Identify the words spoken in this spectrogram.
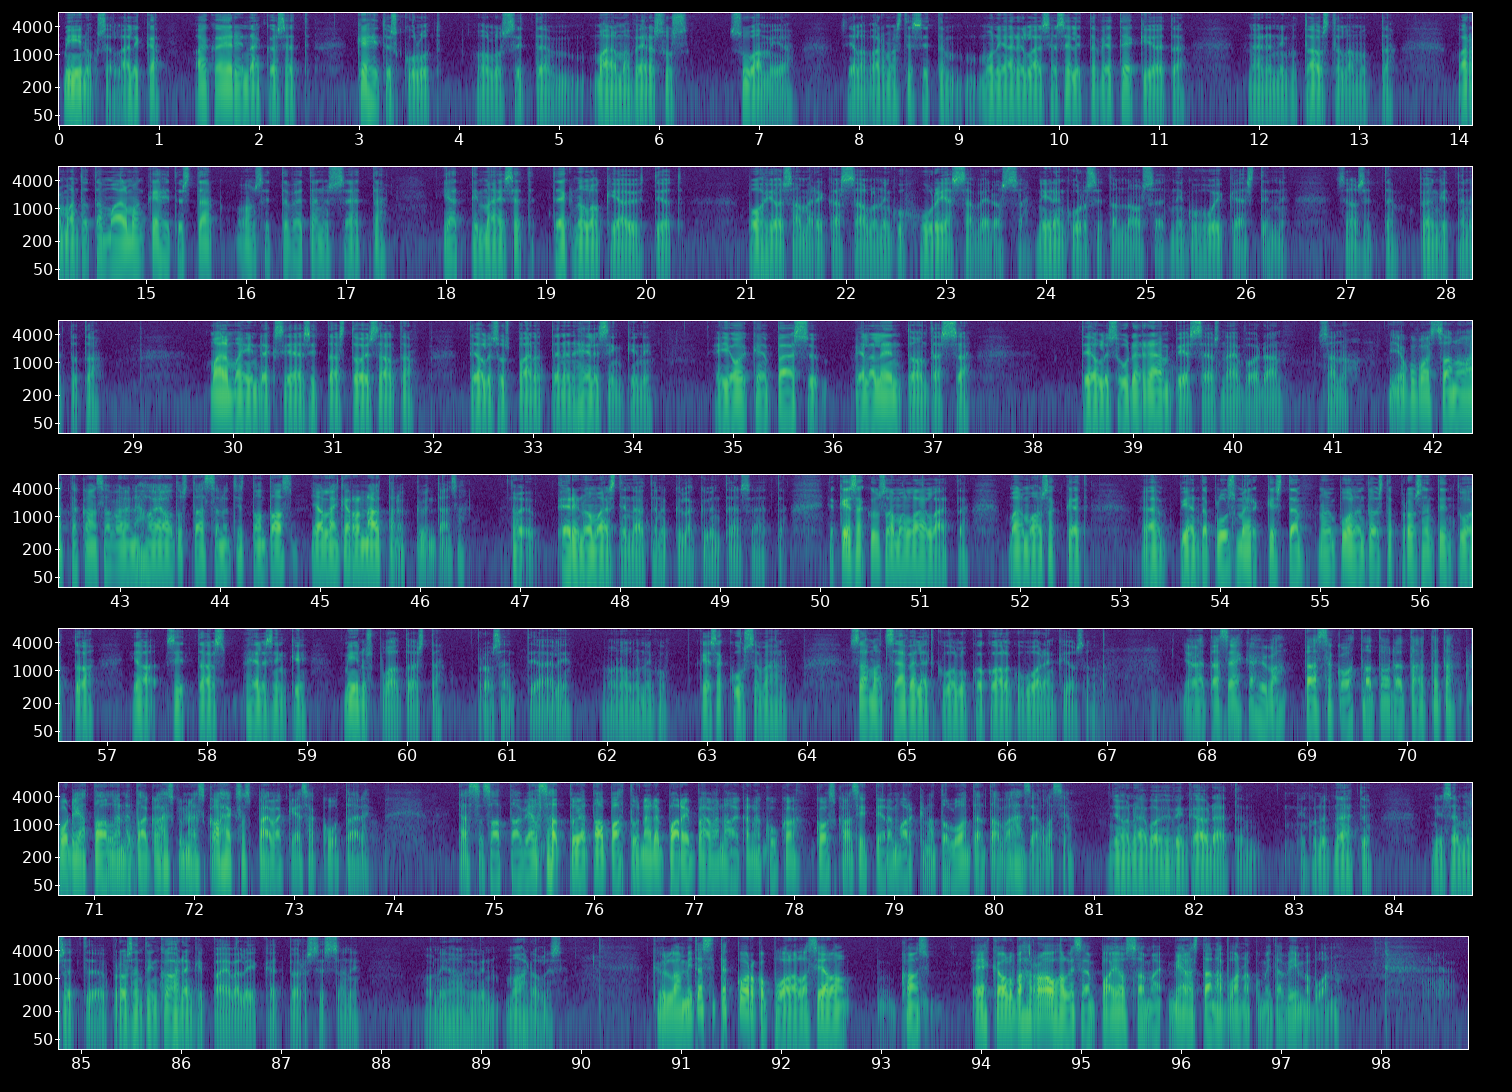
miinuksella. Eli aika erinäköiset kehityskulut ollut sitten maailma versus Suomi. Ja siellä on varmasti sitten monia erilaisia selittäviä tekijöitä näiden niin kuin taustalla, mutta varmaan tota maailman kehitystä on sitten vetänyt se, että jättimäiset teknologiayhtiöt Pohjois-Amerikassa on ollut niin kuin hurjassa vedossa. Niiden kurssit on nousseet niin kuin huikeasti, niin se on sitten pönkittänyt tota maailmanindeksiä ja sitten taas toisaalta teollisuuspainotteinen Helsinki, niin ei oikein päässyt vielä lentoon tässä teollisuuden rämpiessä, jos näin voidaan sanoa. Joku voisi sanoa, että kansainvälinen hajautus tässä nyt sitten on taas jälleen kerran näyttänyt kyntänsä. No, erinomaisesti näyttänyt kyllä kyntänsä. Että, ja kesäkuun samalla lailla, että maailmanosakkeet ää, pientä plusmerkkistä, noin puolentoista prosentin tuottoa, ja sitten taas Helsinki – miinus puolitoista prosenttia, eli on ollut niin kuin kesäkuussa vähän samat sävelet kuin ollut koko alkuvuodenkin osalta. Joo, ja tässä ehkä hyvä tässä kohtaa todeta, että tätä podia tallennetaan 28. päivä kesäkuuta, eli tässä saattaa vielä sattua ja tapahtua näiden parin päivän aikana, kuka koskaan sitten tiedä, markkinat on luonteeltaan vähän sellaisia. Joo, näin voi hyvin käydä, että niin kuin nyt nähty, niin semmoiset prosentin kahdenkin päiväliikkeet pörssissä, niin on ihan hyvin mahdollisia. Kyllä. Mitä sitten korkopuolella? Siellä on myös ehkä ollut vähän rauhallisempaa jossain mielessä tänä vuonna kuin mitä viime vuonna.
